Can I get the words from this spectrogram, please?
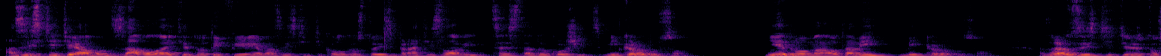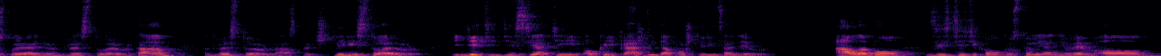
a zistite, alebo zavolajte do tých firiem a zistite koľko stojí z Bratislavy cesta do Košic mikrobusom. Nie dvoma autami, mikrobusom. A zrazu zistíte, že to stojí, ja neviem, 200 eur tam a 200 eur náspäť. 400 eur. Idete desiatí, ok, každý dá po 40 eur. Alebo zistíte, koľko stojí, ja neviem, o...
